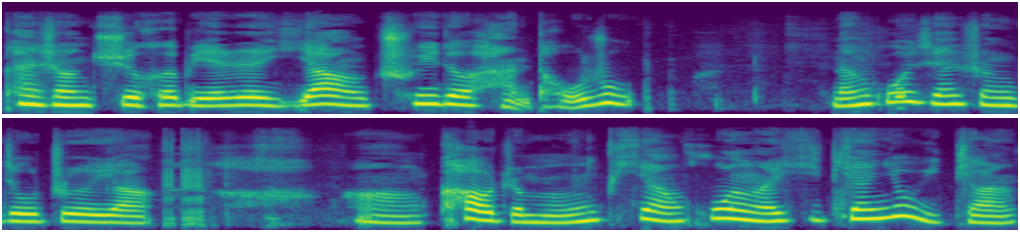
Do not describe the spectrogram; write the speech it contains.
看上去和别人一样吹得很投入。南郭先生就这样，嗯，靠着蒙骗混了一天又一天，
